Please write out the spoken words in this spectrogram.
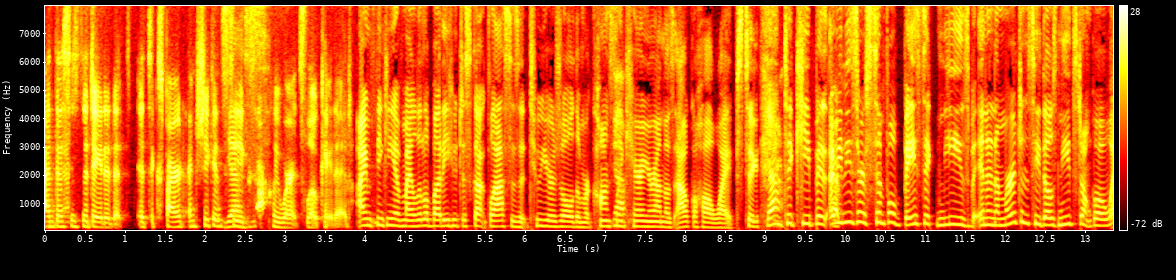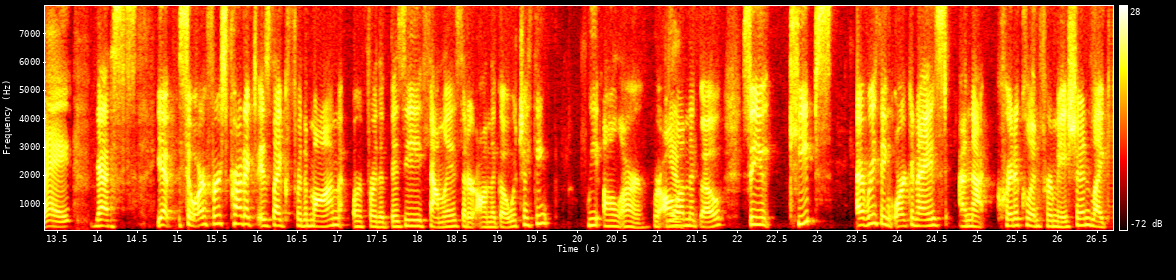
and this is the date that it's, it's expired and she can see Yes. exactly where it's located I'm thinking of my little buddy who just got glasses at two years old, and we're constantly Yeah. carrying around those alcohol wipes to Yeah. to keep it. I mean, these are simple, basic needs, but in an emergency, those needs don't go away. yes yep so our first product is like for the mom or for the busy families that are on the go which i think we all are we're all Yeah. on the go so you keeps everything organized and that critical information like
